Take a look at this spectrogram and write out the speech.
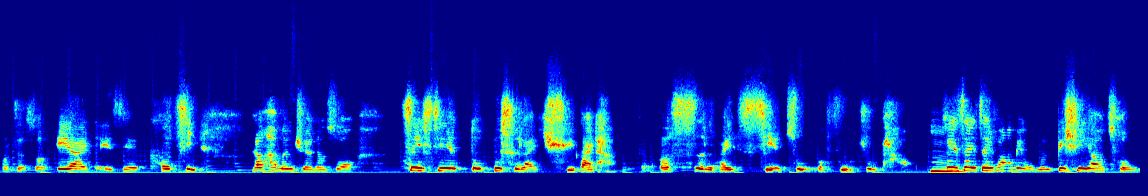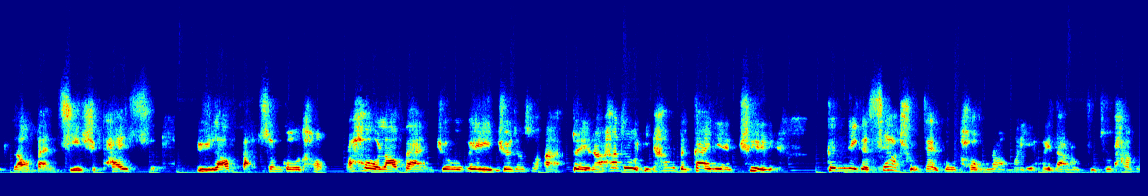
或者说 AI 的一些科技，让他们觉得说。这些都不是来取代他们的，而是来协助或辅助他。所以在这方面，我们必须要从老板级去开始，与老板先沟通，然后老板就会觉得说啊，对，然后他就以他们的概念去跟那个下属在沟通，那我们也会当然辅助他们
